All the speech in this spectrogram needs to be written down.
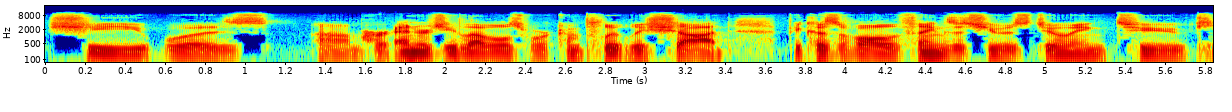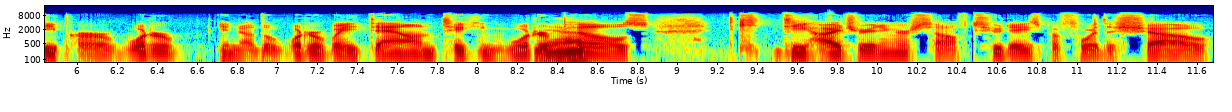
she was um, her energy levels were completely shot because of all the things that she was doing to keep her water you know the water weight down taking water Yeah. pills dehydrating herself two days before the show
